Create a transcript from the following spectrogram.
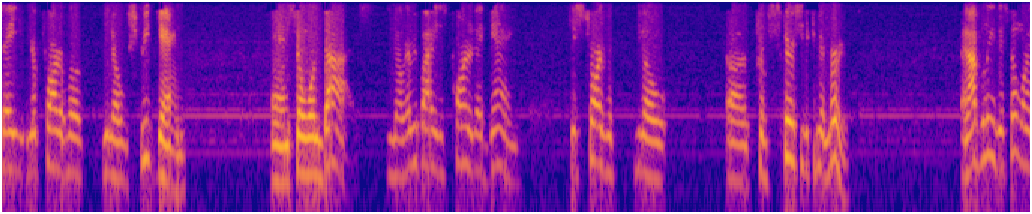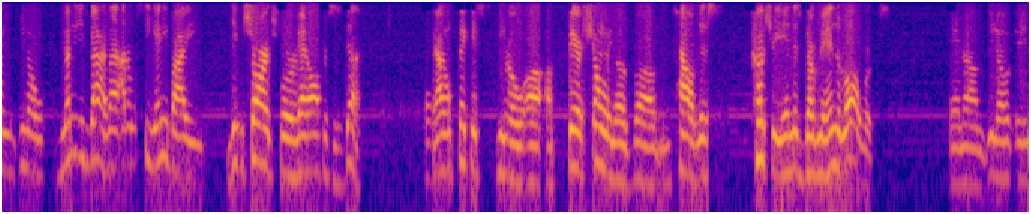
say you're part of a you know street gang, and someone dies. You know, everybody that's part of that gang gets charged with you know uh, conspiracy to commit murder. And I believe that someone, you know, none of these guys, I, I don't see anybody getting charged for that officer's death. And I don't think it's, you know, a, a fair showing of um, how this country and this government and the law works. And, um, you know, as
